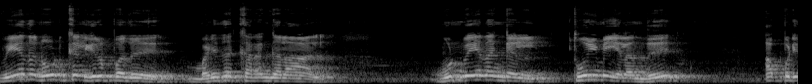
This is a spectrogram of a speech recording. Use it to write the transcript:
வேத நூட்கள் இருப்பது மனித கரங்களால் முன்வேதங்கள் தூய்மை இழந்து அப்படி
